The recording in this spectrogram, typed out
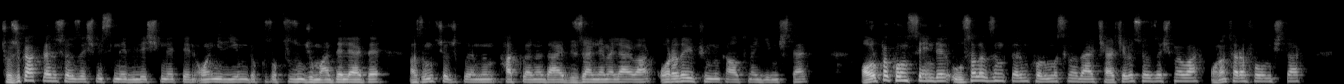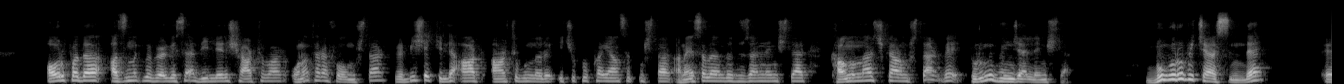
Çocuk Hakları Sözleşmesi'nde Birleşmiş Milletler'in 17, 29, 30. maddelerde azınlık çocuklarının haklarına dair düzenlemeler var. Orada yükümlülük altına girmişler. Avrupa Konseyi'nde ulusal azınlıkların korunmasına dair çerçeve sözleşme var. Ona taraf olmuşlar. Avrupa'da azınlık ve bölgesel dilleri şartı var. Ona taraf olmuşlar ve bir şekilde art, artı bunları iç hukuka yansıtmışlar. Anayasalarında düzenlemişler. Kanunlar çıkarmışlar ve durumu güncellemişler. Bu grup içerisinde e,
